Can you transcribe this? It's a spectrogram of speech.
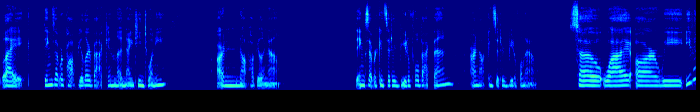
Like things that were popular back in the 1920s are not popular now. Things that were considered beautiful back then are not considered beautiful now. So, why are we, even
